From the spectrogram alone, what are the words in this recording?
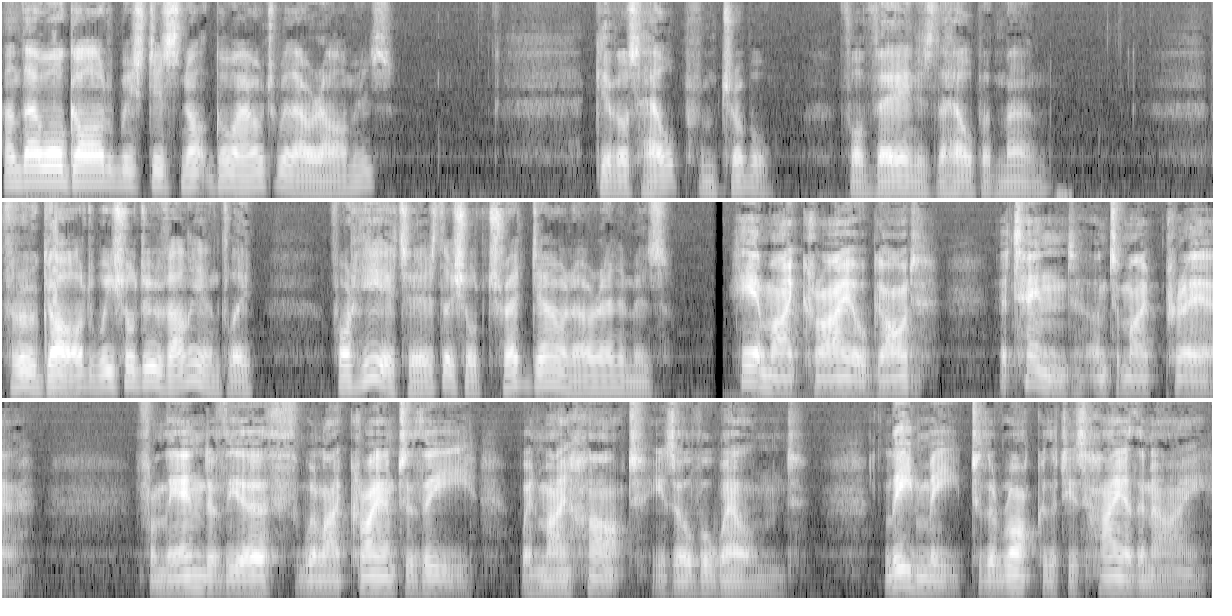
And thou, O God, which didst not go out with our armies? Give us help from trouble, for vain is the help of man. Through God we shall do valiantly, for he it is that shall tread down our enemies. Hear my cry, O God, attend unto my prayer. From the end of the earth will I cry unto thee when my heart is overwhelmed. Lead me to the rock that is higher than I.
